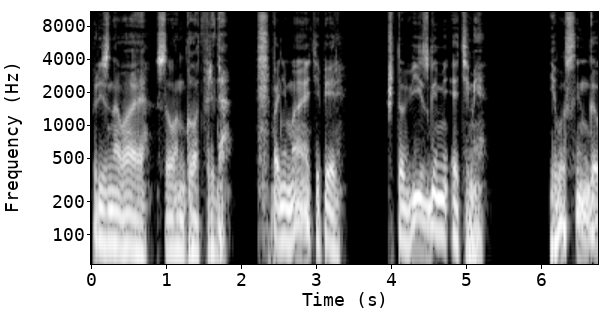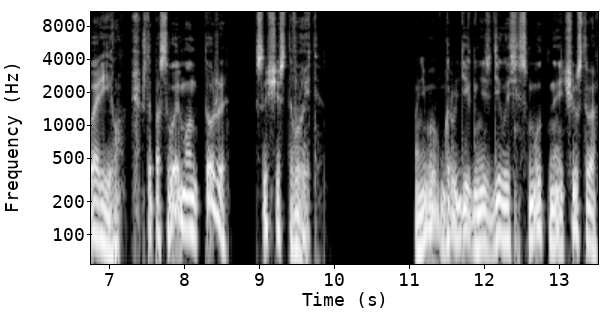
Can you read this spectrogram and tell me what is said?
признавая сон Готфрида, понимая теперь, что визгами этими его сын говорил, что по-своему он тоже существует. У него в груди гнездилось смутное чувство,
